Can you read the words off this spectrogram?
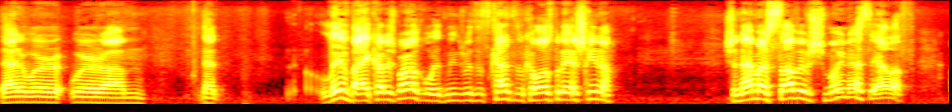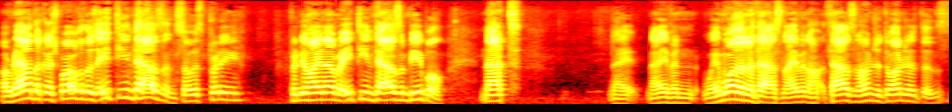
that were were um, that live by a Kaddish Baruch Hu. It means with this concept of Kabbalah Pnei Ashchina. Shenamar Saviv Shmoina Esei Around the Kaddish Baruch Hu, there's eighteen thousand. So it's pretty pretty high number. Eighteen thousand people, not. Not, not even way more than a thousand, not even a thousand, hundred, two hundred. There's,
